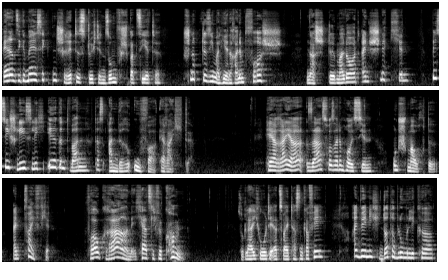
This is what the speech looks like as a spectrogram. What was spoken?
Während sie gemäßigten Schrittes durch den Sumpf spazierte, schnappte sie mal hier nach einem Frosch, naschte mal dort ein Schneckchen, bis sie schließlich irgendwann das andere Ufer erreichte. Herr Reier saß vor seinem Häuschen und schmauchte ein Pfeifchen. Frau Kranich, herzlich willkommen. Sogleich holte er zwei Tassen Kaffee, ein wenig Dotterblumenlikör,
